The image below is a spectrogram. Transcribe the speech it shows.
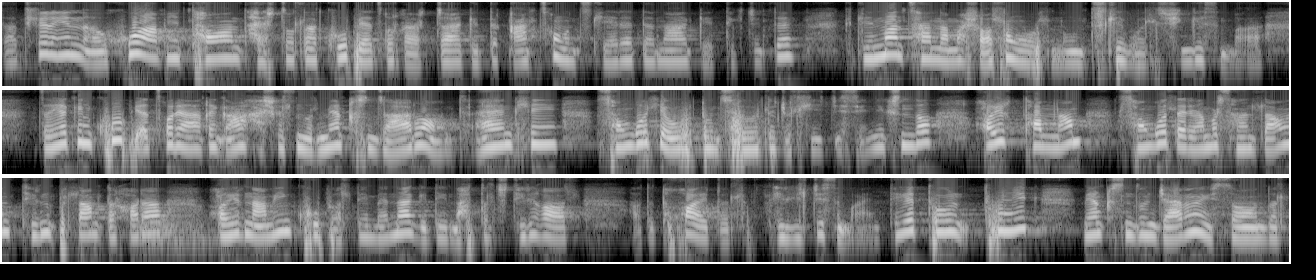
За тэгэхээр энэ хүн амын тоонд харьцуулаад куб язгуур гарч байгаа гэдэг ганцхан үндэслэл яриад байна гэдэг чинь те. Гэтэл энэ маань цаана маш олон уулын үндэслэлийг бол шингээсэн байгаа. За яг энэ куб язгуурын аргыг анх ашигласан нь бол 1910 онд Английн сонгуулийн үр дүнд суйрлаж үл хийж ирсэн. Нэгсэндээ хоёр том нам сонгуулиар ямар санал авна тэр нь парламент орохороо хоёр намын куб болд юм байна гэдгийг нотолж тэрийг бол одоо тухайн үед бол хэрэгжилж исэн байна. Тэгээд түүнийг 1969 онд бол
